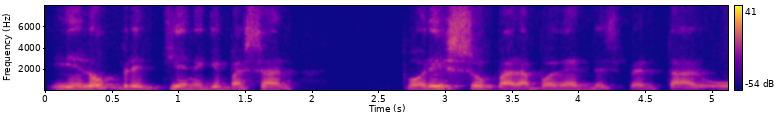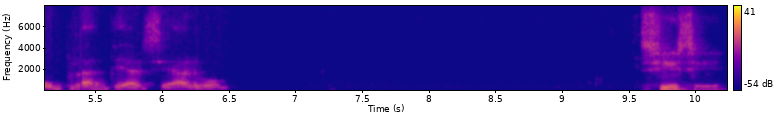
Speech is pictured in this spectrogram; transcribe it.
¿y el hombre tiene que pasar por eso para poder despertar o plantearse algo? Sí, sí.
